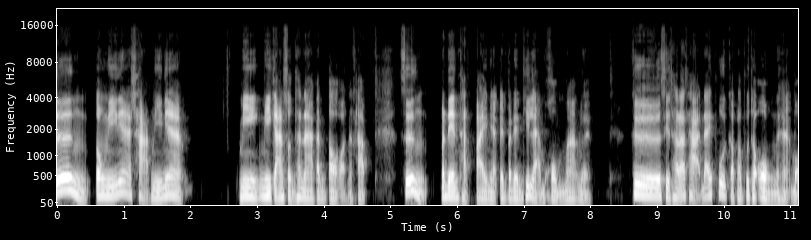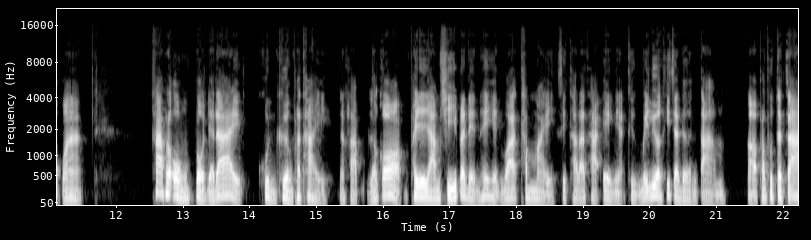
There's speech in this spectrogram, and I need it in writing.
ซึ่งตรงนี้เนี่ยฉากนี้เนี่ยมีมีการสนทนากันต่อนะครับ ซึ่งประเด็นถัดไปเนี่ยเป็นประเด็นที่แหลมคมมากเลย คือสิทธัตถะได้พูดกับพระพุทธองค์นะฮะบอกว่าข้าพระองค์โปรดอย่าได้ขุนเคืองพระไทยนะครับ แล้วก็พยายามชี้ประเด็นให้เห็นว่าทำไมสิทธัตถะเองเนี่ยถึงไม่เลือกที่จะเดินตามพระพุทธเจ้า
